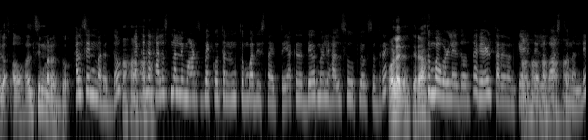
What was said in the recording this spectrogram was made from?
ಇದು ಹಲ್ಸು. ಹಲ್ಸಿನ ಮರದ್ದು? ಹಲಸಿನ ಮರದ್ದು. ಹಾ, ಹಾ, ಯಾಕಂದ್ರೆ ಹಾ. ಹಲಸಿನಲ್ಲಿ ಮಾಡಿಸ್ಬೇಕು ಅಂತ ನನ್ಗೆ ತುಂಬಾ ದಿವಸ ಆಯ್ತು. ಯಾಕಂದ್ರೆ ದೇವ್ರ ಮೇಲೆ ಹಲಸು ಉಪಯೋಗಿಸಿದ್ರೆ ಒಳ್ಳೇದಂತೀರಾ? ತುಂಬಾ ಒಳ್ಳೇದು ಅಂತ ಹೇಳ್ತಾರೆ ನಾನು ಕೇಳಿದ್ದೆಲ್ಲ ಹಾ, ಹಾ, ಹಾ. ವಾಸ್ತುನಲ್ಲಿ.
